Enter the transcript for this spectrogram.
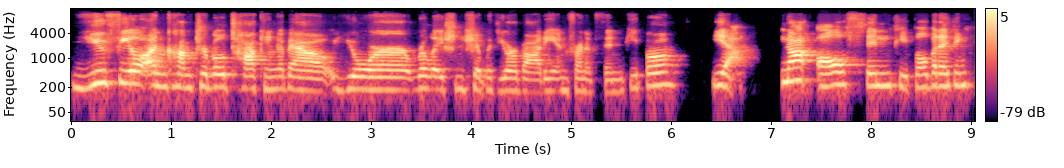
You feel uncomfortable talking about your relationship with your body in front of thin people? Yeah. Not all thin people, but I think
